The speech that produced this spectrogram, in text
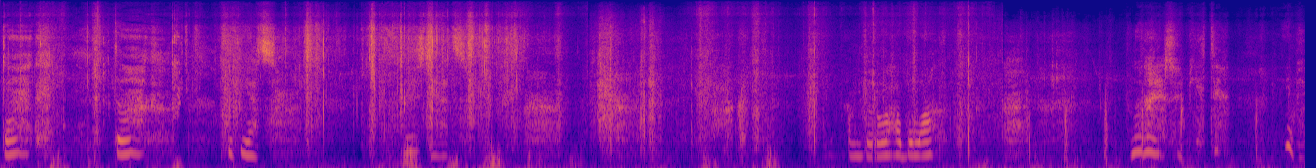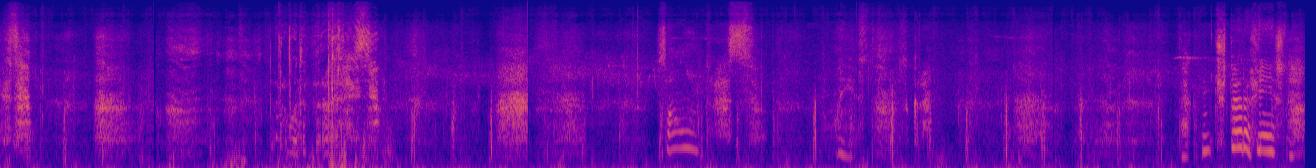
Так. Так. Пипец. Пиздец. Так. Там дорога була. Ну, дай ще бігти. І бігти. Тепер буде перегрейся. Саундтрес. Там скрай. Так, ну чотири фінішна.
